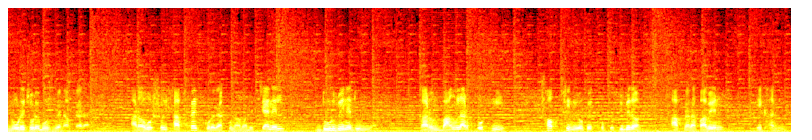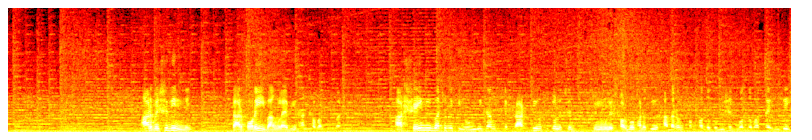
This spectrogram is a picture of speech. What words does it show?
নড়ে চড়ে বসবেন আপনারা। আর অবশ্যই সাবস্ক্রাইব করে রাখুন আমাদের চ্যানেল দূরবীনে দুনিয়া। কারণ বাংলার ভোট নিয়ে সবচেয়ে নিরপেক্ষ প্রতিবেদন আপনারা পাবেন এখানেই। আর বেশি দিন নেই, তারপরেই বাংলায় বিধানসভা নির্বাচন। আর সেই নির্বাচনে কি নন্দীগ্রাম থেকে প্রার্থী হতে চলেছেন তৃণমূলের সর্বভারতীয় সাধারণ সম্পাদক অভিষেক বন্দ্যোপাধ্যায় নিজেই?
